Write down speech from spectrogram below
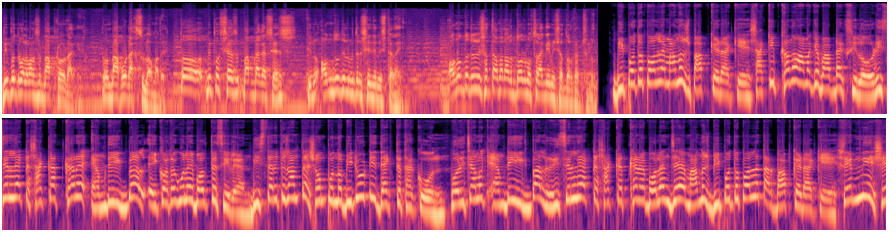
বিপদ বলে মানুষের বাপরাও ডাকে। তখন বাপও ডাকছিল আমার। তো বিপদ শেষ, বাপ ডাকা শেষ, কিন্তু অনন্তজলের ভিতরে সেই জিনিসটা নাই। অনন্তজলের সাথে আমার আর দশ বছর আগে মিশা দরকার ছিল। বিপদে পড়লে মানুষ বাপকে ডাকে। সাকিব খানও আমাকে বাপ ডাকছিল। রিসেন্টলি একটা সাক্ষাৎকারে এমডি ইকবাল এই কথাগুলোই বলতেছিলেন। বিস্তারিত জানতে সম্পূর্ণ ভিডিওটি দেখতে থাকুন। পরিচালক এমডি ইকবাল রিসেন্টলি একটা সাক্ষাৎকারে বলেন যে, মানুষ বিপদে পড়লে তার বাপকে ডাকে। তেমনি সে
